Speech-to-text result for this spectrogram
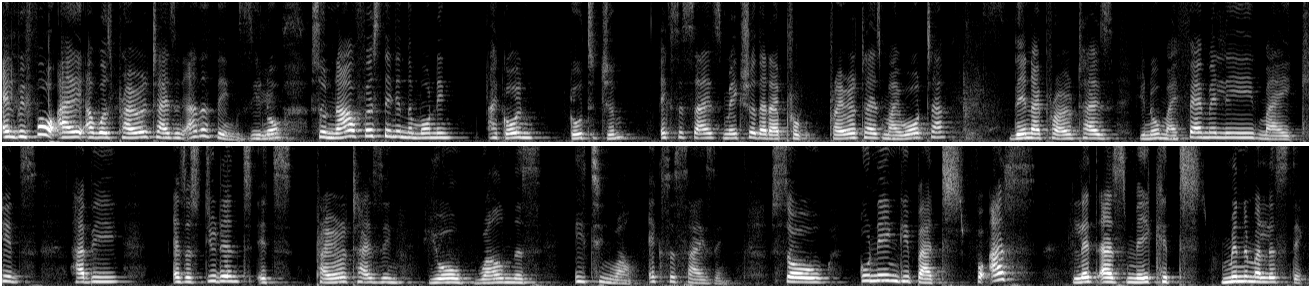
And before I, I was prioritizing other things, you know. So now first thing in the morning, I go and go to gym, exercise, make sure that I pro- prioritize my water. Then I prioritize, you know, my family, my kids, hubby. As a student, it's prioritizing your wellness, eating well, exercising. So kuningi, but for us, let us make it minimalistic.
